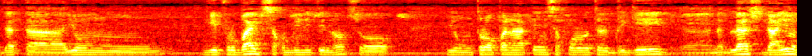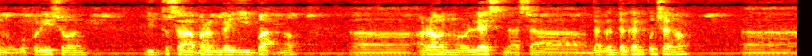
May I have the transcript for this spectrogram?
that uh, yung gi-provide sa community no? So yung tropa natin sa 403rd Brigade uh, nag-launch dayon ng operation dito sa Barangay Iba no? Uh, around more or less nasa dagan-dagan po siya no? Uh,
